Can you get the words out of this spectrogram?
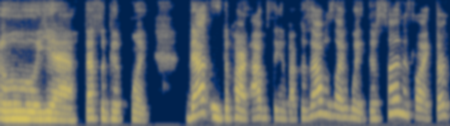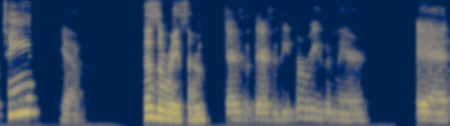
Oh yeah, that's a good point. That is the part I was thinking about because I was like, wait, their son is like thirteen. Yeah, there's a reason. There's there's a deeper reason there, and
